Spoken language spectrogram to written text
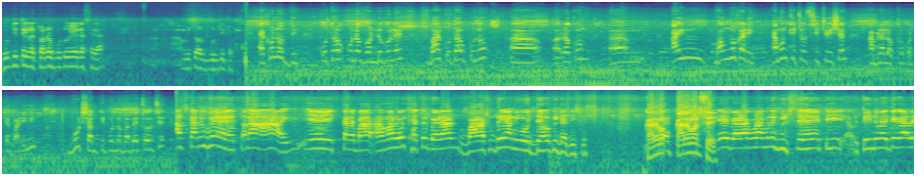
বুট দিতে গেলে তোর বুট হয়ে গেছে গা। আমি তো আর দিতে এখন অবধি কোথাও কোনো গণ্ডগোলের বা কোথাও কোনো আহ, রকম আইন ভঙ্গকারী এমন কিছু সিচুয়েশন আমরা লক্ষ্য করতে পারিনি। ভোট শান্তিপূর্ণভাবে চলছে। আজকাল উঠে তারা আয় এই কারে বা- আমার ওই ক্ষেতের বেড়ার বাস উঠে আনি ওই দেহ ফিরে দিছে। কারে কারে মারছে? এই বেড়া গুলা গুলো ফিরছে টি- টিন মেয়েতে গেলে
